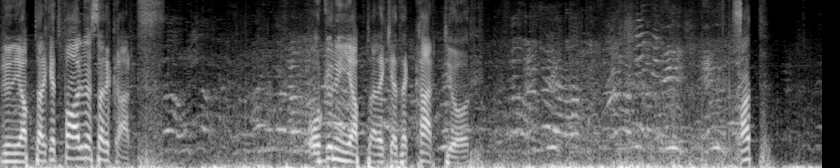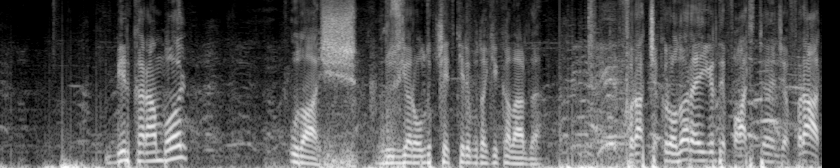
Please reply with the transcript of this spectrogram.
dün yaptığı hareket faul ve sarı kart. O günün yaptığı harekete kart diyor. At. Bir karambol. Ulaş. Rüzgar oldukça etkili bu dakikalarda. Fırat Çakıroğlu araya girdi Fatih'ten önce. Fırat.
